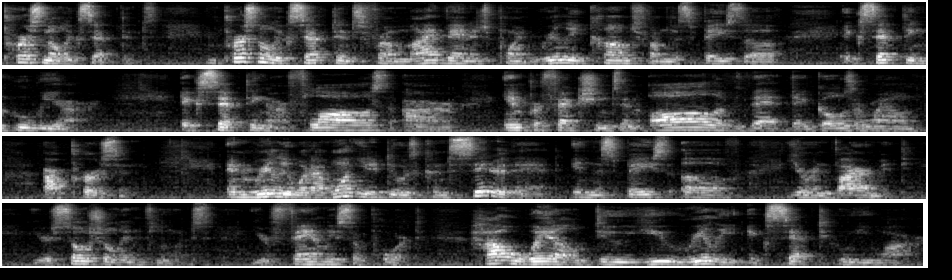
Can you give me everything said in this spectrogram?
personal acceptance. And personal acceptance, from my vantage point, really comes from the space of accepting who we are, accepting our flaws, our imperfections, and all of that that goes around our person. And really, what I want you to do is consider that in the space of your environment, your social influence, your family support. How well do you really accept who you are?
